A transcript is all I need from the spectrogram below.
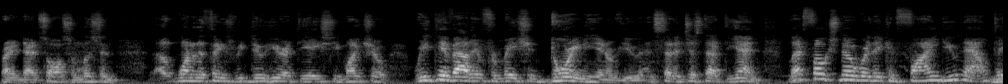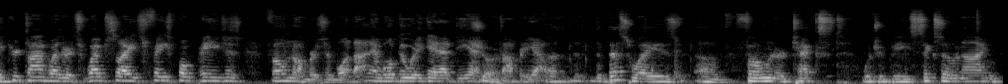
Right, that's awesome. Listen, uh, one of the things we do here at the AC Mike Show, we give out information during the interview instead of just at the end. Let folks know where they can find you now. Take your time, whether it's websites, Facebook pages, phone numbers, and whatnot, and we'll do it again at the end, Sure. top of the hour. Uh, the, the best way is uh, phone or text, which would be 609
